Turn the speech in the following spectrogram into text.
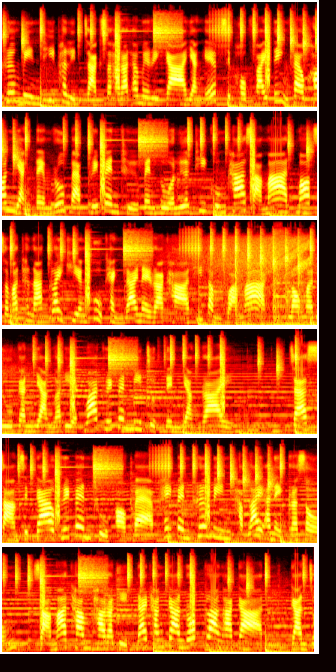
เครื่องบินที่ผลิตจากสหรัฐอเมริกาอย่าง F-16 Fighting Falcon อย่างเต็มรูปแบบกริปเป็นถือเป็นตัวเลือกที่คุ้มค่าสามารถมอบสมรรถนะใกล้เคียงคู่แข่งได้ในราคาที่ต่ำกว่ามาก ลองมาดูกันอย่างละเอียดว่ากริปเป็นมีจุดเด่นอย่างไร Jazz 39 Gripen ถูกออกแบบให้เป็นเครื่องบินขับไล่อเนกประสงค์ สามารถทำภารกิจได้ทั้งการรบกลางอากาศ การโจ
